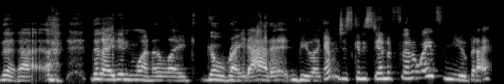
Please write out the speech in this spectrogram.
that I, that I didn't want to like go right at it and be like, I'm just going to stand a foot away from you. But I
